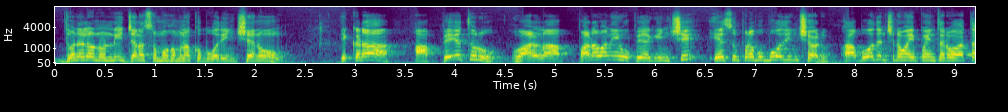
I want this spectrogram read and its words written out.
దోణిలో నుండి జనసమూహమునకు బోధించాను. ఇక్కడ ఆ పేతురు వాళ్ళ పడవని ఉపయోగించి యేసు ప్రభు బోధించాడు. ఆ బోధించడం అయిపోయిన తర్వాత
